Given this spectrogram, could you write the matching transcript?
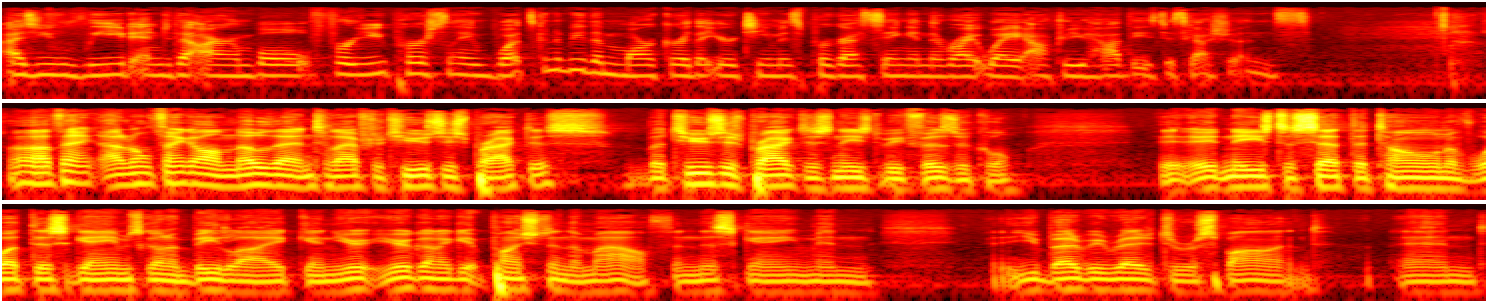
As you lead into the Iron Bowl, for you personally, what's going to be the marker that your team is progressing in the right way after you have these discussions? Uh, I think I don't think I'll know that until after Tuesday's practice. But Tuesday's practice needs to be physical. It, it needs to set the tone of what this game's going to be like, and you're you're going to get punched in the mouth in this game, and you better be ready to respond. And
